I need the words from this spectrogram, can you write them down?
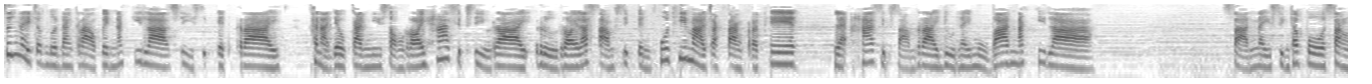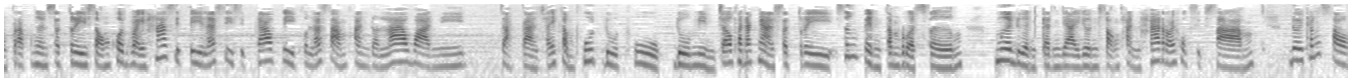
ซึ่งในจำนวนดังกล่าวเป็นนักกีฬา 41 ราย ขณะเดียวกันมี 254 ราย หรือร้อยละ 30 เป็นผู้ที่มาจากต่างประเทศ และ 53 รายอยู่ในหมู่บ้านนักกีฬาศาลในสิงคโปร์สั่งปรับเงินสตรี 2 คนวัย 50 ปี และ 49 ปี คนละ 3,000 ดอลลาร์วานนี้ จากการใช้คำพูดดูถูก ดูหมิ่นเจ้าพนักงานสตรี ซึ่งเป็นตำรวจเสริม เมื่อเดือนกันยายน 2563 โดยทั้งสอง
